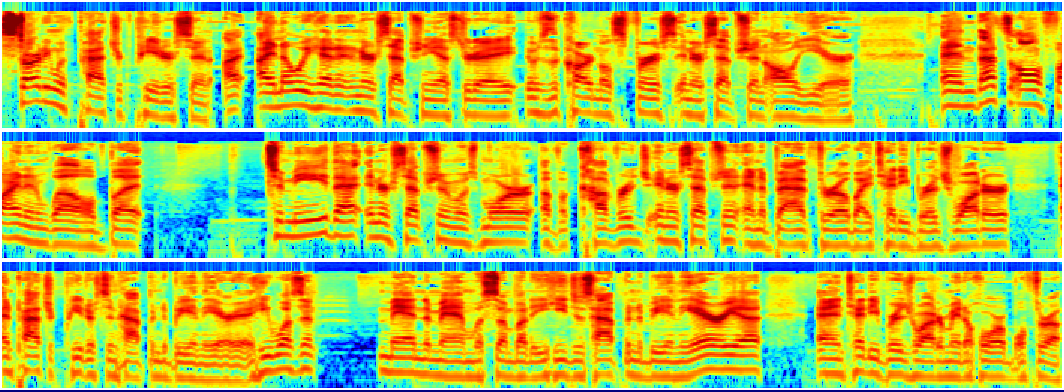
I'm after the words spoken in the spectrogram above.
Starting with Patrick Peterson, I, I know he had an interception yesterday. It was the Cardinals' first interception all year. And that's all fine and well, but to me, that interception was more of a coverage interception and a bad throw by Teddy Bridgewater. And Patrick Peterson happened to be in the area. He wasn't man to man with somebody. He just happened to be in the area, and Teddy Bridgewater made a horrible throw.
